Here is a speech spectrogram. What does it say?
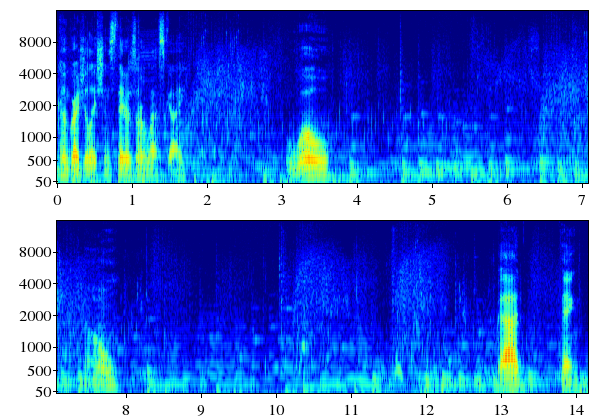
Congratulations, there's our last guy. Whoa. No. Bad thing.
